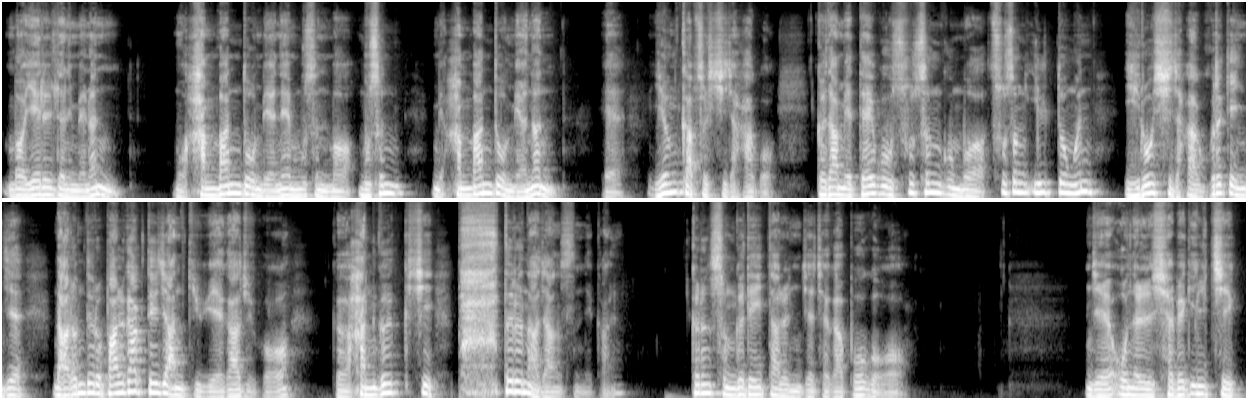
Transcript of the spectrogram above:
뭐 예를 들면은 뭐 한반도 면에 무슨 뭐 무슨 한반도 면은 예, 0값을 시작하고 그다음에 대구 수성구 뭐 수성 일동은 2로 시작하고 그렇게 이제 나름대로 발각되지 않기 위해 가지고 그 한 것이 다 드러나지 않습니까 그런 선거 데이터를 이제 제가 보고 이제 오늘 새벽 일찍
